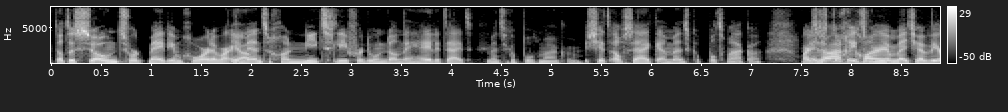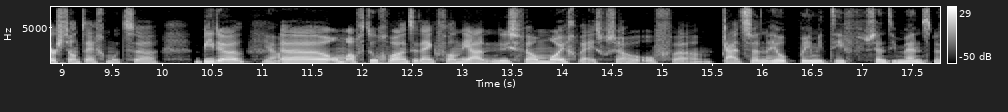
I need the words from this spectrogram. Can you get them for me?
dat is zo'n soort medium geworden waarin Ja. mensen gewoon niets liever doen dan de hele tijd mensen kapot maken. shit afzeiken en mensen kapot maken. Maar het is toch iets waar je een beetje weerstand tegen moet eh, bieden. Ja. eh, om af en toe gewoon te denken van ja, nu is het wel mooi geweest of zo. Of, eh, ja, het is een heel primitief sentiment ja,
